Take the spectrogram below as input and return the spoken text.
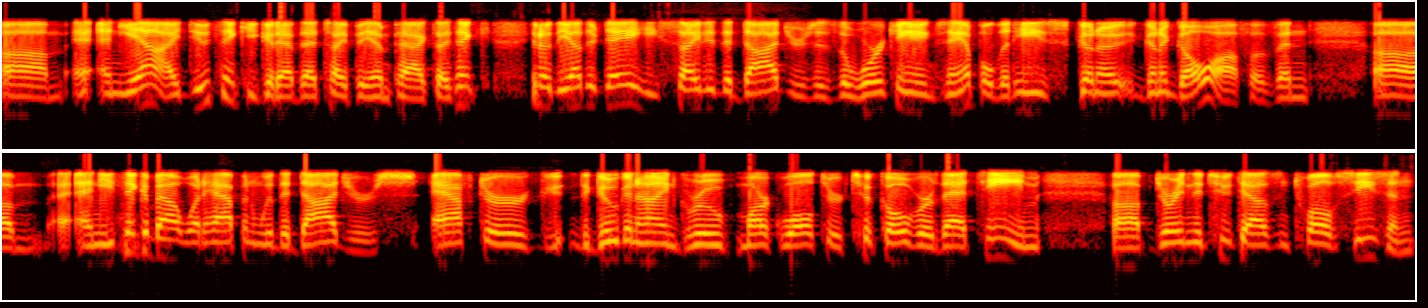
Um, and, and yeah, I do think he could have that type of impact. I think you know the other day he cited the Dodgers as the working example that he's gonna gonna go off of, and um, and you think about what happened with the Dodgers after G- the Guggenheim Group, Mark Walter took over that team uh, during the 2012 season.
